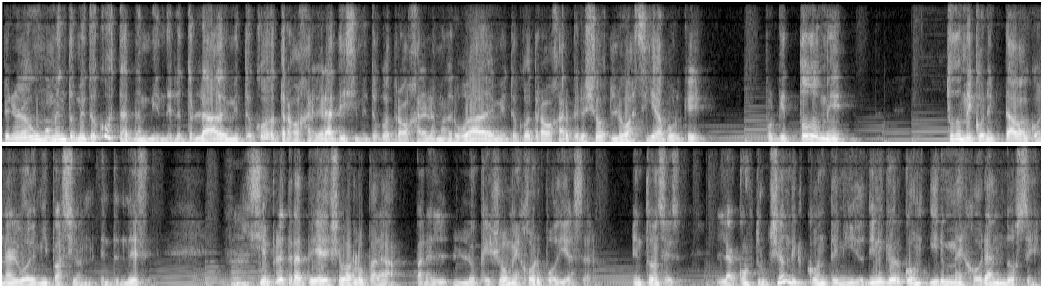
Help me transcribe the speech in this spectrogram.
pero en algún momento me tocó estar también del otro lado y me tocó trabajar gratis y me tocó trabajar a la madrugada y me tocó trabajar, pero yo lo hacía porque, porque todo, me, todo me conectaba con algo de mi pasión, ¿entendés? Mm. Y siempre traté de llevarlo para, para lo que yo mejor podía hacer. Entonces, la construcción del contenido tiene que ver con ir mejorándose.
